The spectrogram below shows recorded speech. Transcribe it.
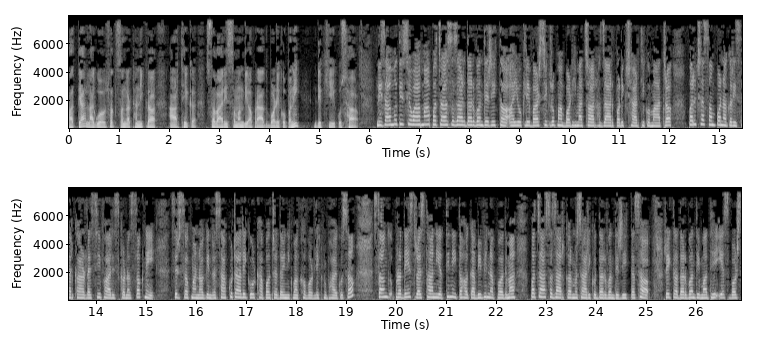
हत्या लागू औषध संगठनिक र आर्थिक सवारी सम्बन्धी अपराध बढ़ेको पनि देखिएको छ। निजामती सेवामा पचास हजार दरबन्दी रिक्त आयोगले वार्षिक रूपमा बढ़ीमा चार हजार परीक्षार्थीको मात्र परीक्षा सम्पन्न गरी सरकारलाई सिफारिश गर्न सक्ने शीर्षकमा नगेन्द्र सापकोटाले गोर्खापत्र दैनिकमा खबर लेख्नु भएको छ। संघ प्रदेश र स्थानीय तीनै तहका विभिन्न पदमा पचास हजार कर्मचारीको दरबन्दी रिक्त छ। रिक्त दरबन्दी मध्ये यस वर्ष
